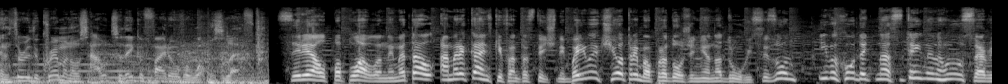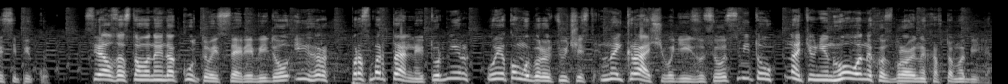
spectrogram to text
and threw the criminals out so they could fight over what was left. Серіал Поплавлений метал американський фантастичний бойовик, що отримав продовження на другий сезон і виходить на стрімінговому сервісі Піку. Серіал заснований на культовій серії відеоігр про смертельний турнір, у якому беруть участь найкращі водії з усього світу на тюнінгованих озброєних автомобілях.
